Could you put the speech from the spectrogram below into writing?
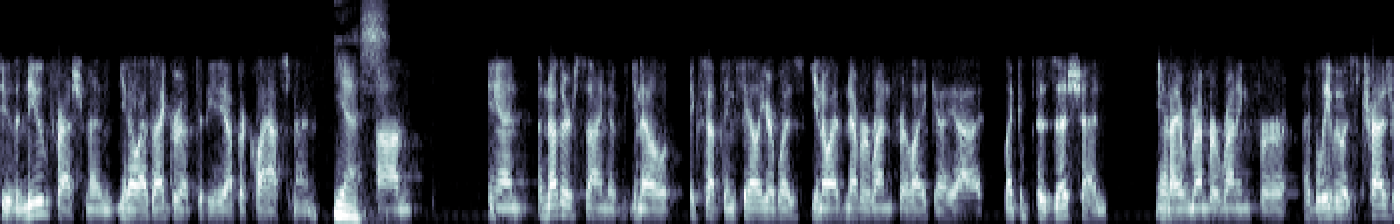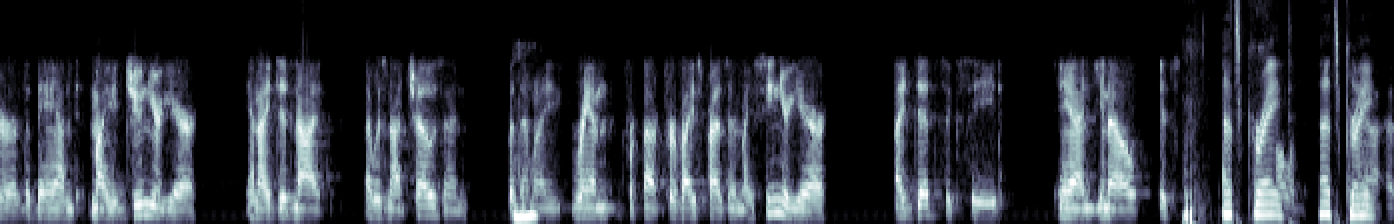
to the new freshmen, you know, as I grew up to be the upperclassmen. Yes. Um, and another sign of you know accepting failure was you know I've never run for like a uh, like a position And I remember running for, I believe it was treasurer of the band my junior year, and I did not, I was not chosen. But mm-hmm. then when I ran for, uh, for vice president my senior year, I did succeed. And, you know, it's. That's great. That's great. Yeah,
